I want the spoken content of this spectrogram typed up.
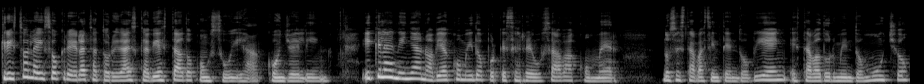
Cristo le hizo creer a las autoridades que había estado con su hija, con Jaylin, y que la niña no había comido porque se rehusaba a comer no se estaba sintiendo bien, estaba durmiendo mucho,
